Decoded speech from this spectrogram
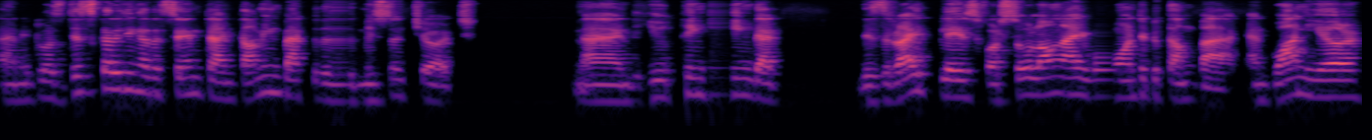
and it was discouraging at the same time coming back to the mission church and you thinking that this is the right place for so long i wanted to come back and one year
